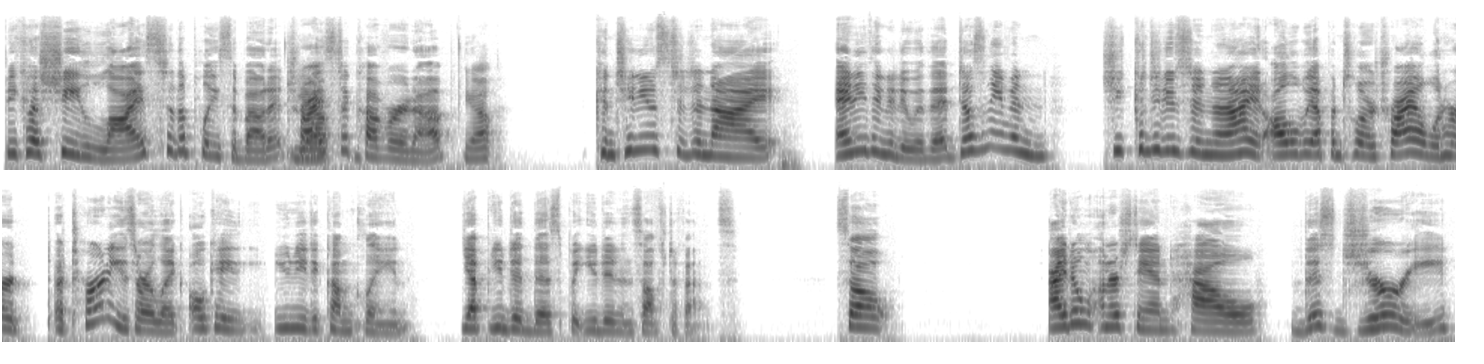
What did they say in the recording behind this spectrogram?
Because she lies to the police about it, tries Yep. to cover it up, Yep. continues to deny anything to do with it, doesn't even. She continues to deny it all the way up until her trial when her attorneys are like, okay, you need to come clean. Yep, you did this, but you did in self defense. So I don't understand how this jury,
